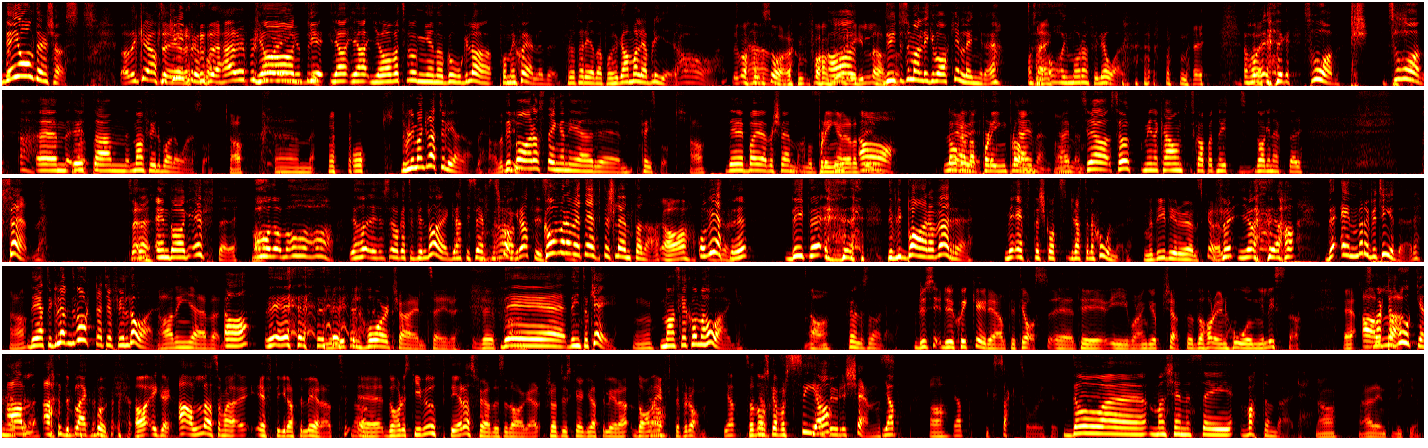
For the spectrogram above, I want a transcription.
det är ålderns höst. Ja det kan jag Det säga. kryper det på. Det här förstår jag, Jag, ingenting. jag, jag, jag var tvungen att googla på mig själv för att ta reda på hur gammal jag blir. Ja, det var Ja. så. Fan, då är det illa det är alltså. inte som man ligger vaken längre och Nej. åh imorgon fyller jag år. Nej. Jaha, Sov! Sov! Ehm, utan man fyller bara år så. Ja. Ehm, och då blir man gratulerad. Ja, det det, är bara att stänga ner eh, Facebook. Ja. Det är bara översvämmat. Och plingar hela tiden. Ja. Logga Jävla ut. pling-plong. Jajamän, Ja. jajamän. Så jag sa upp min account, skapade ett nytt dagen efter. Sen, Sen. sen en dag efter, åh, de, åh, jag såg att du fyllde år, grattis i efterskott. Ja. Kommer de med eftersläntarna? Ja. Och vet du? Det, är inte, det blir bara värre med efterskottsgratulationer. Men det är det du älskar eller? För ja, ja, det enda det betyder, Ja. det är att du glömde bort att jag fyllde år. Ja din jävel. Ja, det, är- little whore child säger du. Det är det, är- det är inte okej. Mm. Man ska komma ihåg Ja. födelsedagar. Du, du skickar ju det alltid till oss eh, till, i vår gruppchatt och då har du en H-ungelista. Eh, Svarta boken heter all, den. ah, The Black Book. Ja exakt. Alla som har eftergratulerat, Ja. eh, då har du skrivit upp deras födelsedagar för att du ska gratulera dagen Ja. efter för dem. Japp, Så att de japp, ska få se Ja. hur det känns. Japp, Ja, japp. exakt så var det till. Då eh, man känner sig vattenvärd. Ja, det är inte mycket.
